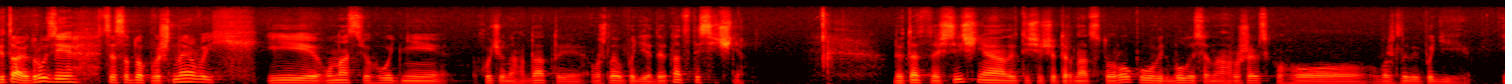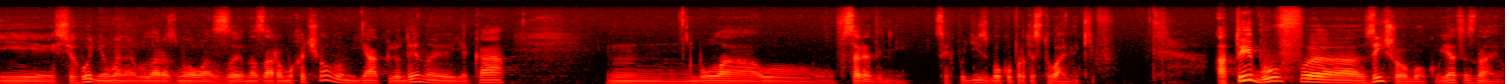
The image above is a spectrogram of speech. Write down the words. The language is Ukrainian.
Вітаю, друзі! Це садок Вишневий. І у нас сьогодні хочу нагадати важлива подія. 19 січня. 19 січня 2014 року відбулися на Грушевського важливі події. І сьогодні у мене була розмова з Назаром Мухачовим як людиною, яка була у, всередині цих подій з боку протестувальників. А ти був е, з іншого боку, я це знаю.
